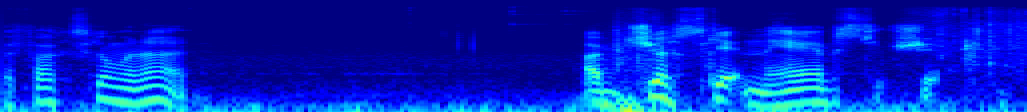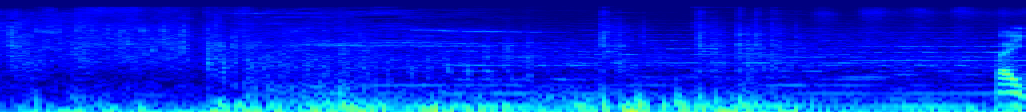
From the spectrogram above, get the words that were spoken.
The fuck's going on? I'm just getting the hamster shit. Like,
